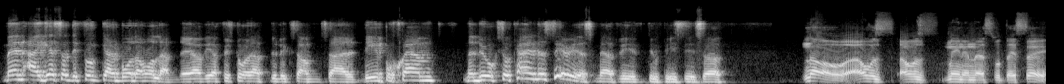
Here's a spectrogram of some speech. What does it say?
men I guess att det funkar båda hållen. Det- Jag, jag förstår att du liksom så här, det är på skämt, men du är också kind of serious med att vi är too PC. Så No, I was I was meaning that's what they say.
